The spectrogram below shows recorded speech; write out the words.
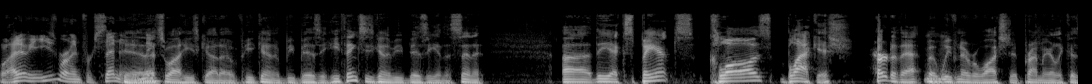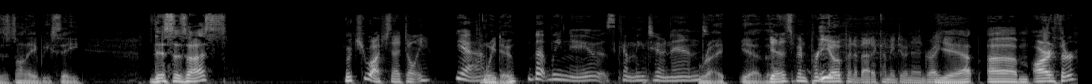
well, I know he's running for senate. Yeah, that's why he's got to. He's going to be busy. He thinks he's going to be busy in the Senate. Uh, the Expanse, Claws, Blackish. Heard of that, but Mm-hmm. we've never watched it primarily because it's on ABC. This is Us. Which you watch that, don't you? Yeah. We do. But we knew it was coming to an end. Right. Yeah. the- Yeah, it's been pretty open about it coming to an end, right? Yep. Um, Arthur,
